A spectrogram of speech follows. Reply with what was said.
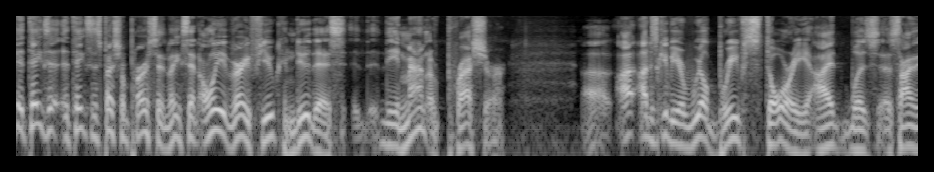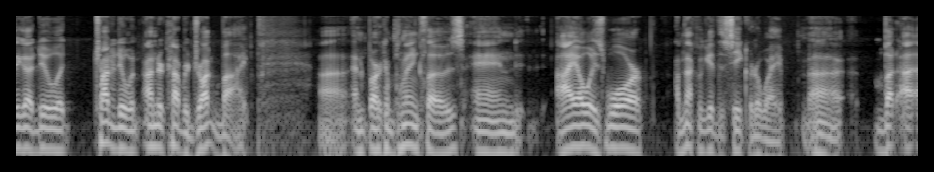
It takes a, it takes a special person. Like I said, only very few can do this. The amount of pressure. Uh, I, I'll just give you a real brief story. I was assigned to go do it, try to do an undercover drug buy, uh, and work in plain clothes. And I always wore. I'm not going to give the secret away, uh, but I,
